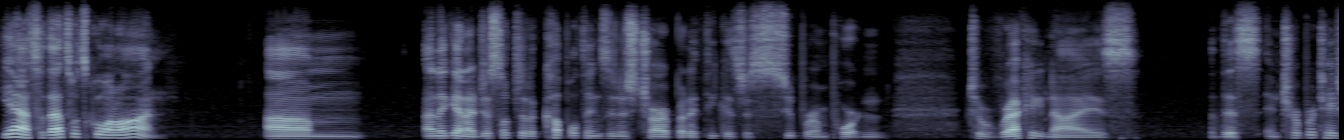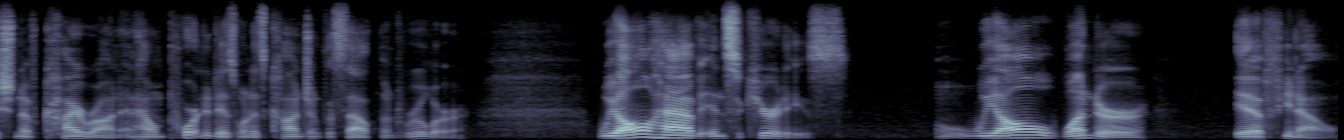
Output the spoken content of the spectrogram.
yeah, so that's what's going on. Um, and again, I just looked at a couple things in his chart, but I think it's just super important to recognize this interpretation of Chiron and how important it is when it's conjunct the South Node ruler we all have insecurities. We all wonder if, you know,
